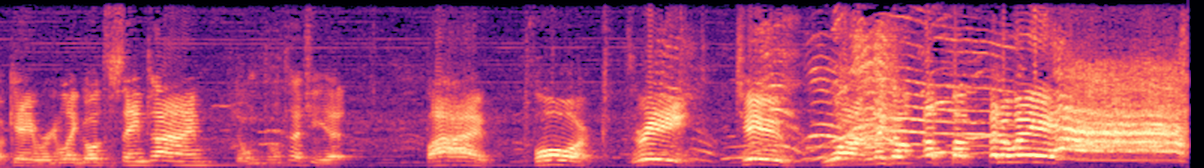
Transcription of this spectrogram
Okay, we're gonna let go at the same time. Don't don't touch it yet. Five, four, three, two, one. Let go. Up, up, and away. Ah!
